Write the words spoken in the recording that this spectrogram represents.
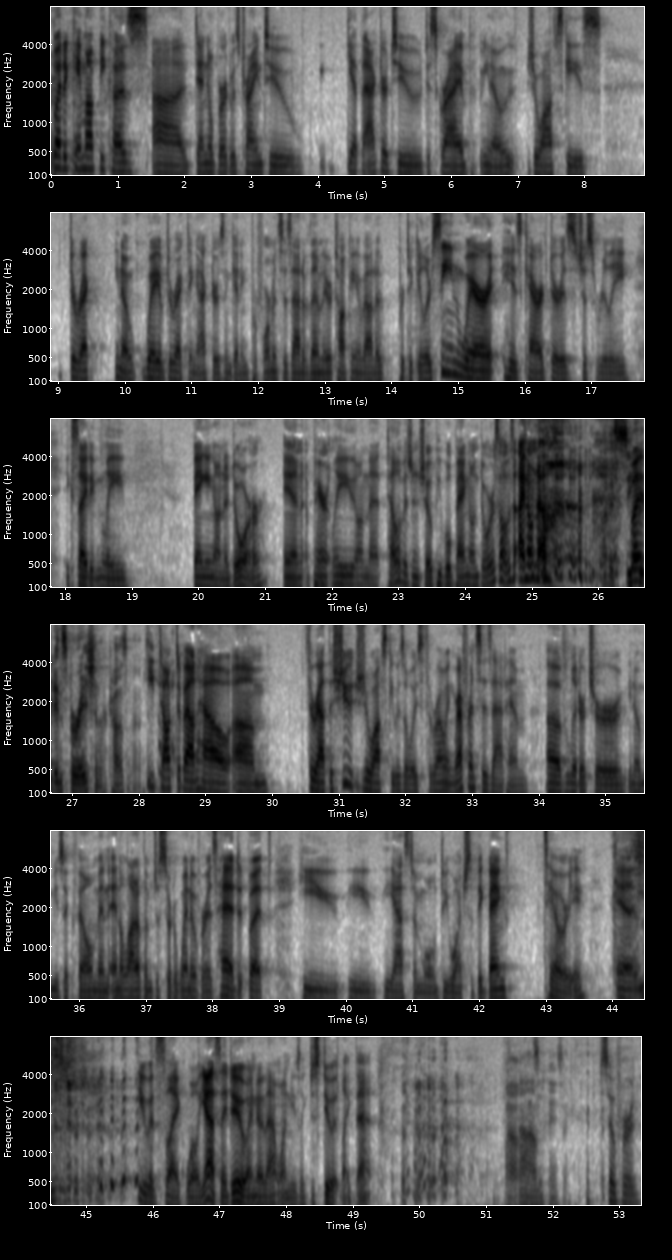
but it came up because uh, Daniel Bird was trying to get the actor to describe, you know, Zulawski's direct, you know, way of directing actors and getting performances out of them. They were talking about a particular scene where his character is just really excitingly banging on a door. And apparently, on that television show, people bang on doors all the time. I don't know. What a secret But- inspiration for Cosmos. he talked about how um, throughout the shoot, Zulawski was always throwing references at him of literature, you know, music, film, and, and a lot of them just sort of went over his head. But he he he asked him, "Well, do you watch The Big Bang Theory?" And he was like, "Well, yes, I do. I know that one." He's like, "Just do it like that." Wow, that's Um, amazing. So for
